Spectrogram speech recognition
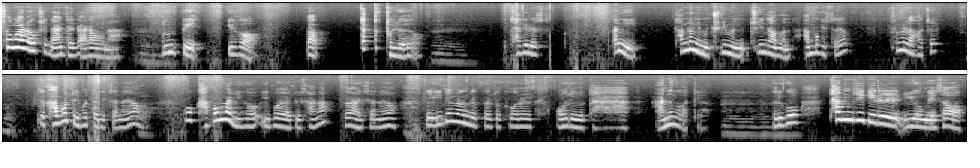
총알을 혹시 나한테 날아오나 음. 눈빛 이거 막 딱딱 돌려요. 음. 자기를 아니 감독님을 죽이면 죽인다면 안 보겠어요? 숨을 나가지? 근데 갑옷도 입었다고 했잖아요. 어. 꼭 갑옷만 입어, 입어야지 사나? 그거 아니잖아요. 근데 이재명 대표도 그거를 어디로 다 아는 것 같아요. 음. 그리고 탐지기를 이용해서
